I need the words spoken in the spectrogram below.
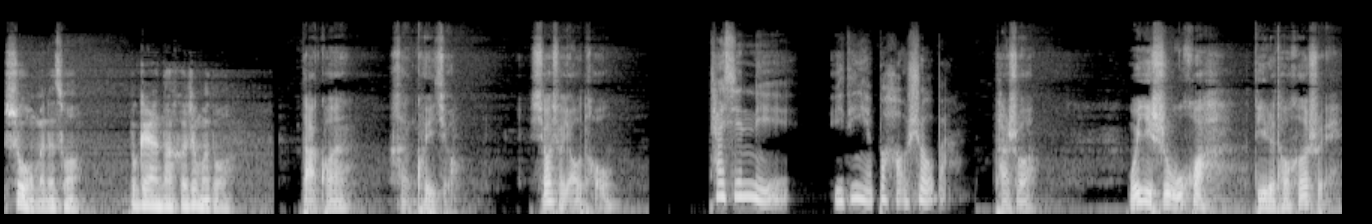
是我们的错，不该让他喝这么多。大宽很愧疚，潇潇摇头。他心里一定也不好受吧？他说：“我一时无话，低着头喝水。”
